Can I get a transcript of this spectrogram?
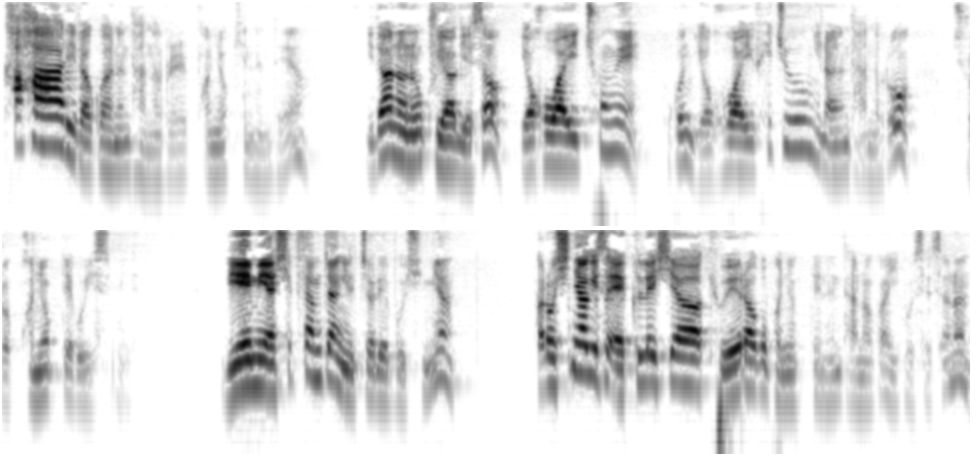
카할이라고 하는 단어를 번역했는데요. 이 단어는 구약에서 여호와의 총회 혹은 여호와의 회중이라는 단어로 주로 번역되고 있습니다. 니에미야 13장 1절에 보시면 바로 신약에서 에클레시아 교회라고 번역되는 단어가 이곳에서는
